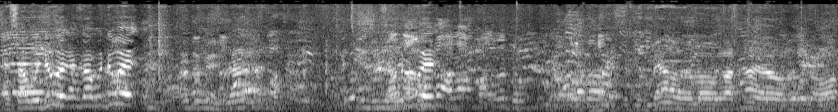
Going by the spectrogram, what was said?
That's how we do it. That's how we do it. That's how we do it.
